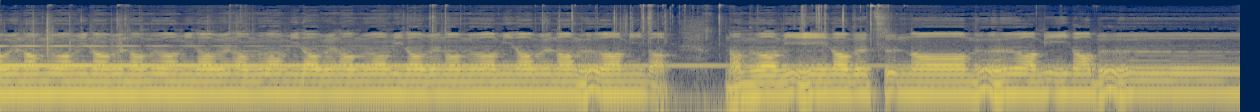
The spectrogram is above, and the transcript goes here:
ブナムアミダブナムアミダブナムアミダブナムアミダブナムアミダブナムアミダブナムアミダブツナムアミダブ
